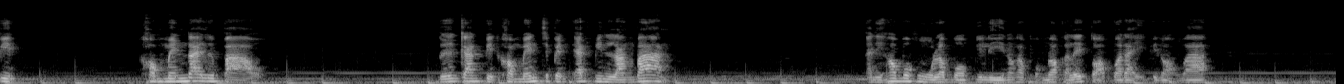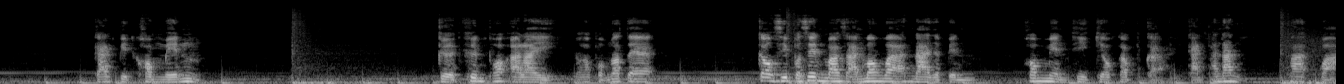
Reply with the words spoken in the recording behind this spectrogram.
ปิดคอมเมนต์ได้หรือเปล่า หรือการปิดคอมเมนต์จะเป็นแอดมินหลังบ้าน อันนี้เขาบ่หูระบบอีหลีเนาะครับผมเนอกก็เลยตอบบ่ได้พี่น้องว่า การปิดคอมเมนต์เกิดขึ้นเพราะอะไรนะครับผมเนอกแต่90%บางสารมองว่าน่าจะเป็นคอมเมนต์ที่เกี่ยวกับการการพนันมากกว่า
